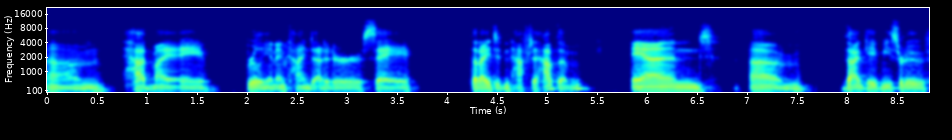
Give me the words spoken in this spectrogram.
um, had my brilliant and kind editor say that I didn't have to have them. And um, that gave me sort of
